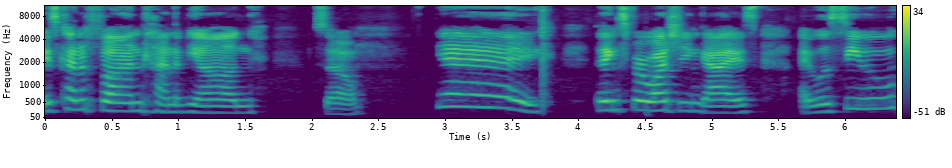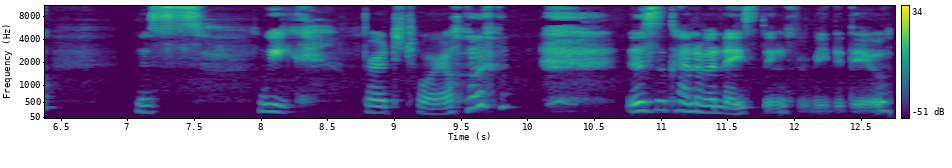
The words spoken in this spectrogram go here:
it's kind of fun, kind of young. So, yay! Thanks for watching, guys. I will see you this week for a tutorial. this is kind of a nice thing for me to do.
